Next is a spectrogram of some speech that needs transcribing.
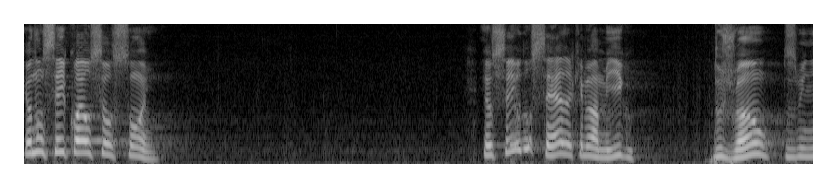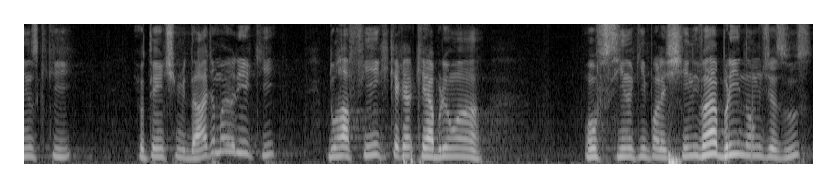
Eu não sei qual é o seu sonho. Eu sei o do César, que é meu amigo do João, dos meninos que eu tenho intimidade, a maioria aqui. Do Rafinha, que quer, quer abrir uma, oficina aqui em Palestina e vai abrir em nome de Jesus.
